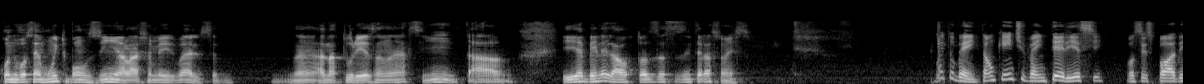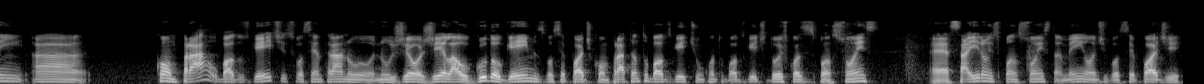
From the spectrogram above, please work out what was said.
quando você é muito bonzinho, ela acha meio, velho, você né? A natureza não é assim e tal. E é bem legal todas essas interações. Muito bem, então quem tiver interesse, vocês podem ah, comprar o Baldur's Gate. Se você entrar no, no GOG, lá o Google Games, você pode comprar tanto o Baldur's Gate 1 quanto o Baldur's Gate 2 com as expansões. É, saíram expansões também, onde você pode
